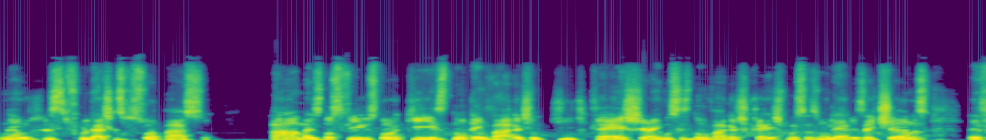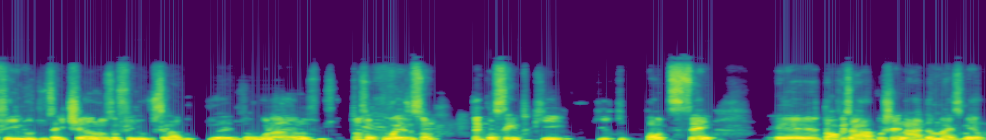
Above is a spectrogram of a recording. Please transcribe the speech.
né, as dificuldades que as pessoas passam, ah, mas nossos filhos estão aqui, não tem vaga de, de, de creche, aí vocês dão vaga de creche para essas mulheres haitianas, né, filho dos haitianos, o filho, do, sei lá, do, dos angolanos. Então, são coisas, são preconceito que, que, que pode ser, é, talvez, ah, poxa, é nada, mas, meu,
